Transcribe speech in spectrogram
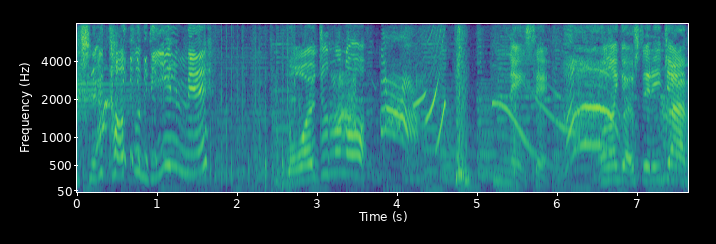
Aşırı tatlı değil mi? Vay canına. Neyse. Ona göstereceğim.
